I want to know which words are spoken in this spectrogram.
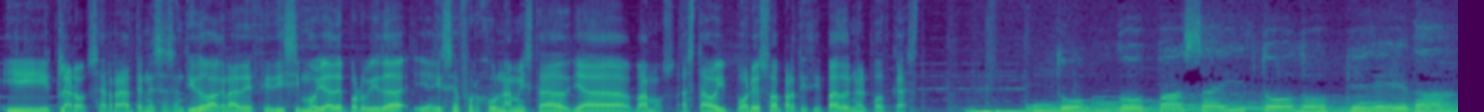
y claro, Serrat en ese sentido agradecidísimo ya de por vida y ahí se forjó forjó una amistad ya, vamos, hasta hoy. Por eso ha participado en el podcast. Todo pasa y todo queda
